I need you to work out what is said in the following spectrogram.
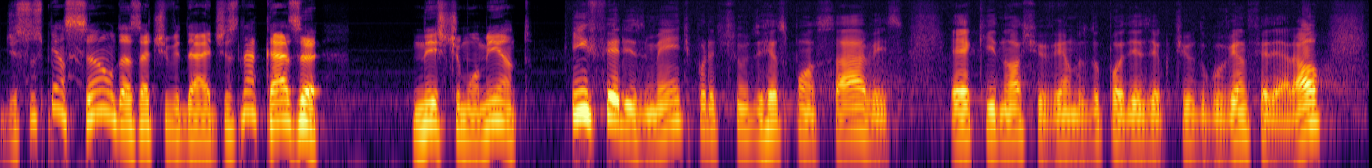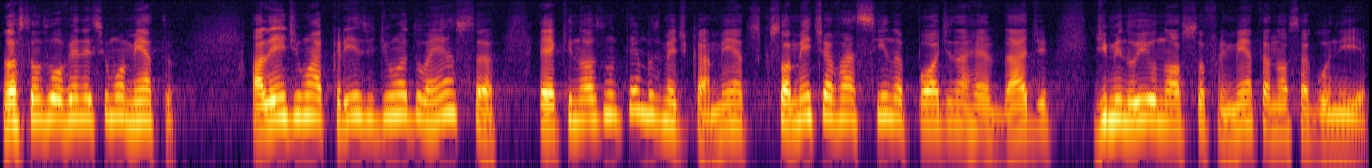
de suspensão das atividades na casa neste momento? Infelizmente, por atitudes responsáveis é, que nós tivemos do Poder Executivo do Governo Federal, nós estamos vivendo esse momento. Além de uma crise de uma doença é, que nós não temos medicamentos, que somente a vacina pode, na realidade, diminuir o nosso sofrimento, a nossa agonia.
